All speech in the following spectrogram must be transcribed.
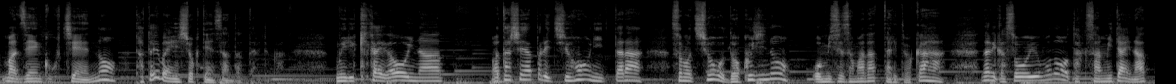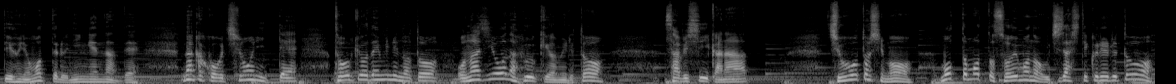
まあ、全国チェーンの例えば飲食店さんだったりとか見る機会が多いな。私はやっぱり地方に行ったらその地方独自のお店様だったりとか何かそういうものをたくさん見たいなっていうふうに思ってる人間なんでなんかこう地方に行って東京で見るのと同じような風景を見ると寂しいかな。って地方都市ももっともっとそういうものを打ち出してくれると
